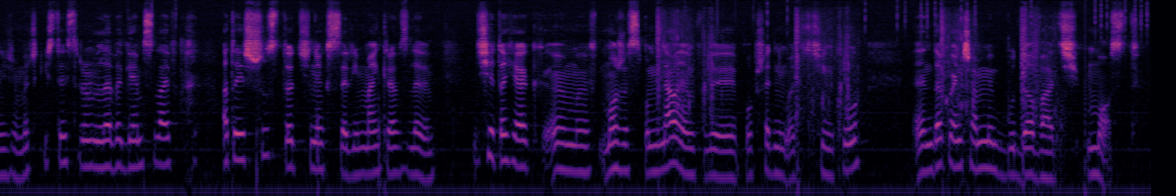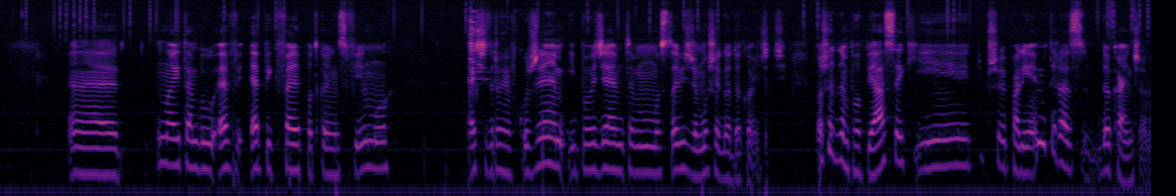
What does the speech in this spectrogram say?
kochani ziomeczki, z tej strony Lewe Games Live, a to jest szósty odcinek z serii Minecraft z Lewym. Dzisiaj, tak jak em, może wspominałem w poprzednim odcinku, dokończamy budować most. E, no i tam był ep- epic fail pod koniec filmu. Ja się trochę wkurzyłem i powiedziałem temu mostowi, że muszę go dokończyć. Poszedłem po piasek i przypaliłem i teraz dokończę.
